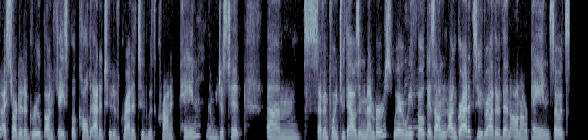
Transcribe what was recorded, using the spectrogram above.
I started a group on Facebook called Attitude of Gratitude with Chronic Pain, and we just hit um, 7.2 thousand members where we focus on on gratitude rather than on our pain. So it's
